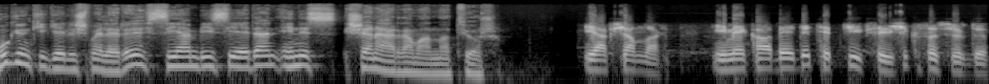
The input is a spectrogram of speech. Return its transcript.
bugünkü gelişmeleri CNBC'den Enis Şenerdem anlatıyor. İyi akşamlar. İMKB'de tepki yükselişi kısa sürdü.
